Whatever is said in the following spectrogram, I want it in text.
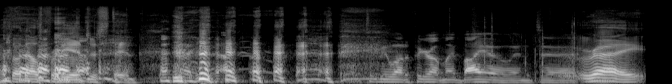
I thought that was pretty interesting. it took me a while to figure out my bio, and uh, right.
